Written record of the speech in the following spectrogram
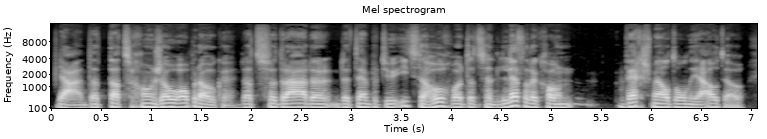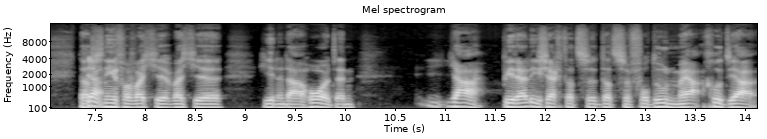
ja, dat, dat ze gewoon zo oproken. Dat zodra de, de temperatuur iets te hoog wordt, dat ze letterlijk gewoon wegsmelten onder je auto. Dat Ja. is in ieder geval wat je, wat je hier en daar hoort. En ja, Pirelli zegt dat ze, dat ze voldoen. Maar ja, goed, ja,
